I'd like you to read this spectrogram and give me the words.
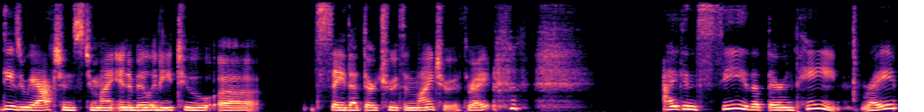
these reactions to my inability to uh say that their truth and my truth right I can see that they're in pain, right?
